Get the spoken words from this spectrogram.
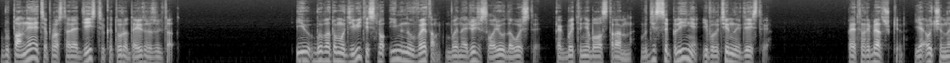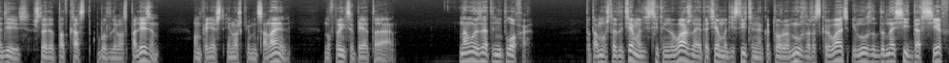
выполняете просто ряд действий, которые дают результат. И вы потом удивитесь, но именно в этом вы найдете свое удовольствие, как бы это ни было странно, в дисциплине и в рутинных действиях. Поэтому, ребятушки, я очень надеюсь, что этот подкаст был для вас полезен. Он, конечно, немножко эмоциональный, но, в принципе, это, на мой взгляд, это неплохо. Потому что эта тема действительно важная, эта тема действительно, которую нужно раскрывать и нужно доносить до всех.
